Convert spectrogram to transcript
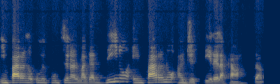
imparano come funziona il magazzino e imparano a gestire la cassa.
